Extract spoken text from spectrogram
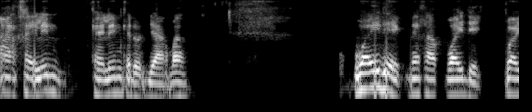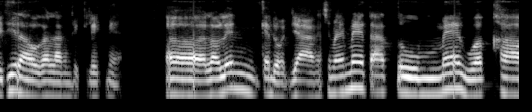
อ่า ใครเล่น ใครเล่นกระโดดยางบ้าง วัยเด็กนะครับ วัยเด็ก วัยที่เรากำลังเด็กเล็กเนี่ย เออเราเล่นกระโดดยางใช่ไหมแม่ตาตุมแม่หัวเข่า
